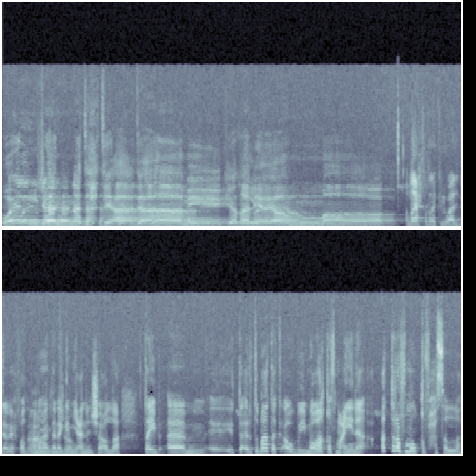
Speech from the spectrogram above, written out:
والجنة تحت آدامك يا غالية يما الله يحفظ لك الوالدة ويحفظ أمهاتنا جميعا. إن شاء الله. طيب ارتباطك أو بمواقف معينة أطرف موقف حصل لك؟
